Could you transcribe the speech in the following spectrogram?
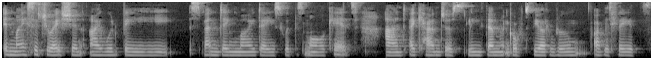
in my situation, I would be spending my days with the small kids and I can't just leave them and go to the other room. Obviously it's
